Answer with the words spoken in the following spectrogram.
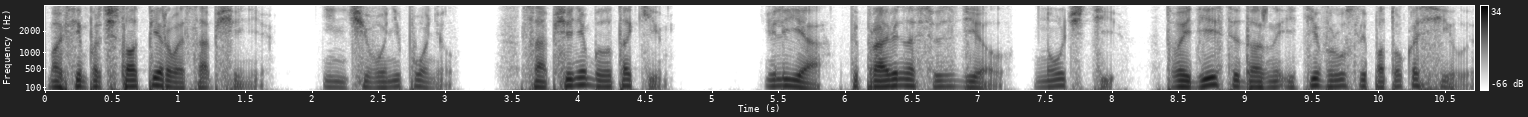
Максим прочитал первое сообщение и ничего не понял. Сообщение было таким. Илья, ты правильно все сделал, но учти, твои действия должны идти в русле потока силы.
